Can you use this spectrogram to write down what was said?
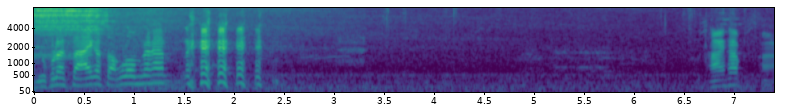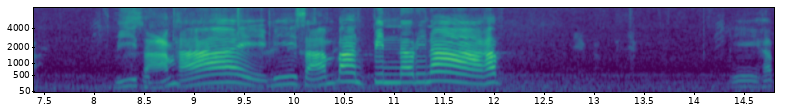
อยู่คนละสายกับสองลมนะครับ สุดท้ายครับอ่า B 3ท้าย B3 บ้านปินอารีนาครับ นี่ครับ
